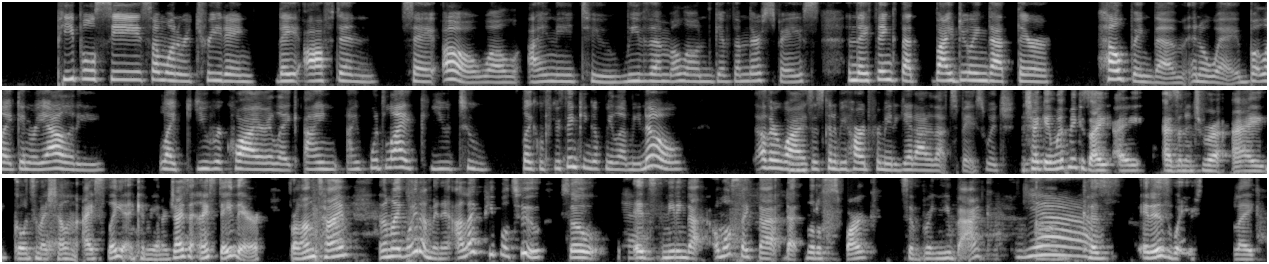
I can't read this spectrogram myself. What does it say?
people see someone retreating, they often say, Oh, well, I need to leave them alone, give them their space. And they think that by doing that, they're helping them in a way. But like in reality, like you require, like, I I would like you to like if you're thinking of me, let me know. Mm-hmm. otherwise it's going to be hard for me to get out of that space which check in with me because I, I, as an introvert, I go into my shell and isolate and can re-energize it, and I stay there for a long time. And I'm like, wait a minute, I like people too. So Yeah. it's needing that almost like that that little spark to bring you back. Um, yeah because it is what you're like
